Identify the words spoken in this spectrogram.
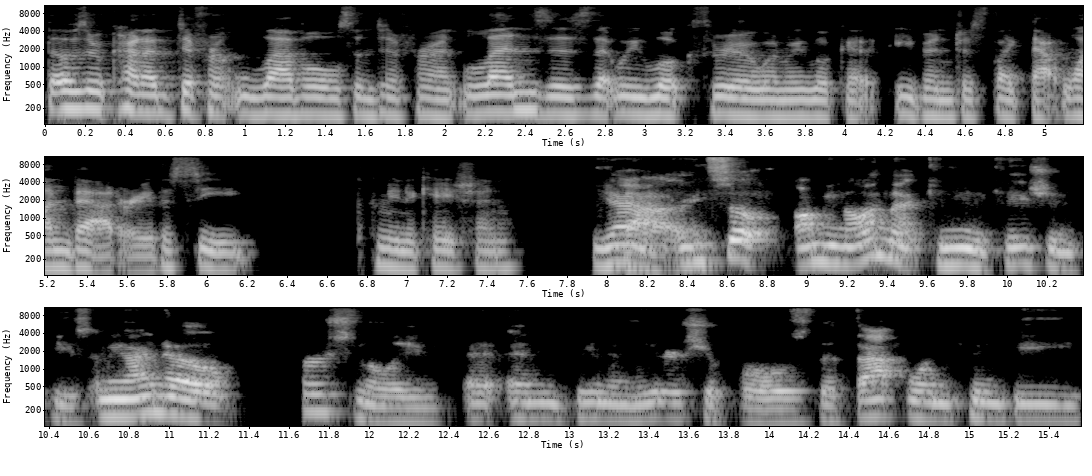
those are kind of different levels and different lenses that we look through when we look at even just like that one battery the c communication yeah and so i mean on that communication piece i mean i know personally and being in leadership roles that that one can be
